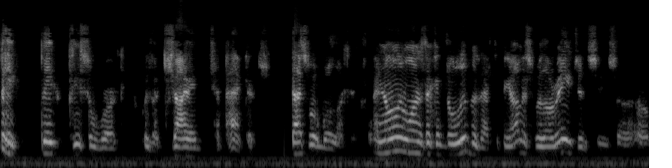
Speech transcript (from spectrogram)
Big, big piece of work with a giant package. That's what we're looking for. And the only ones that can deliver that, to be honest, with our agencies uh, or, or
